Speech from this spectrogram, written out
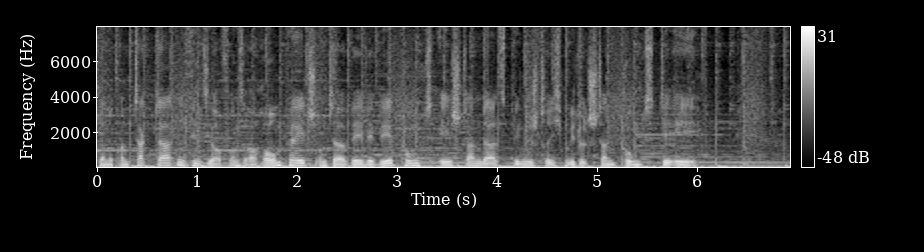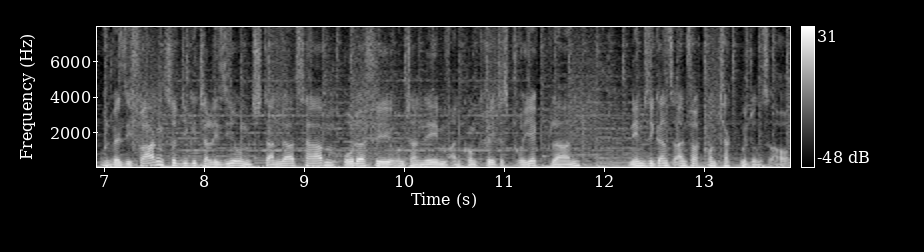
Seine Kontaktdaten finden Sie auf unserer Homepage unter www.estandards-mittelstand.de. Und wenn Sie Fragen zur Digitalisierung mit Standards haben oder für Ihr Unternehmen ein konkretes Projekt planen, nehmen Sie ganz einfach Kontakt mit uns auf.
